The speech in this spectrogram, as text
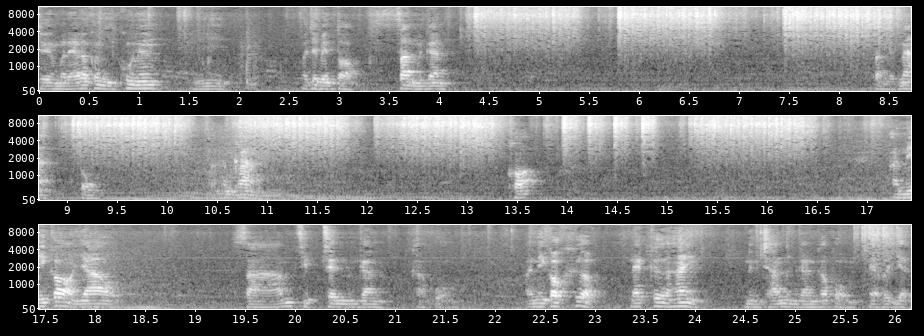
เจอมาแล้วแล้วก็มีคู่หนึงนี่ก็จะเป็นตอบสั้นเหมือนกัน สั่นจากหน้าตรงสั่นข้างข้างๆเคาะ อันนี้ก็ยาว 30เซนเหมือนกันครับผม อันนี้ก็เคลือบแลกเกอร์ให้1ชั้นเหมือนกันครับผมแบบละเอียด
